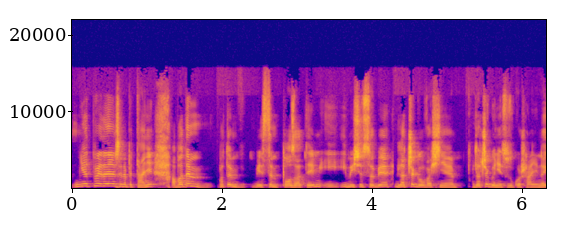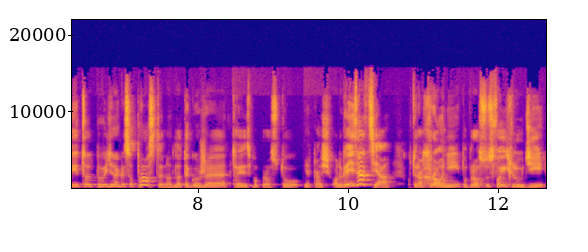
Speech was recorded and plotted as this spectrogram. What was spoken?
nie odpowiadające na pytanie, a potem, potem jestem poza tym i, i myślę sobie, dlaczego właśnie, dlaczego nie są zgłaszani? No i te odpowiedzi nagle są proste, no dlatego, że to jest po prostu jakaś organizacja, która chroni po prostu swoich ludzi,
